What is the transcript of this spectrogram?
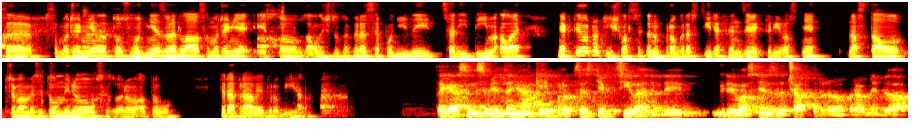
se samozřejmě letos hodně zvedla, samozřejmě je to záležitost, na které se podílí celý tým, ale jak ty hodnotíš vlastně ten progres té defenzivy, který vlastně nastal třeba mezi tou minulou sezónou a tou, která právě probíhá? Tak já si myslím, že to je nějaký proces těch tří let, kdy, kdy vlastně ze začátku do opravdy byla,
